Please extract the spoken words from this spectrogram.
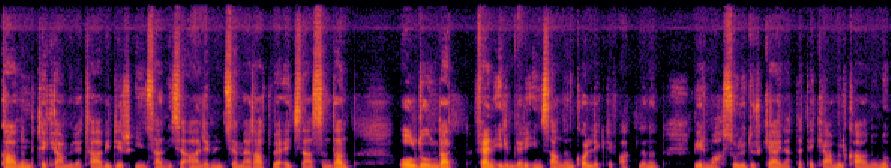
kanun tekamüle tabidir. İnsan ise alemin semerat ve eczasından olduğundan fen ilimleri insanlığın kolektif aklının bir mahsulüdür. Kainatta tekamül kanunu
